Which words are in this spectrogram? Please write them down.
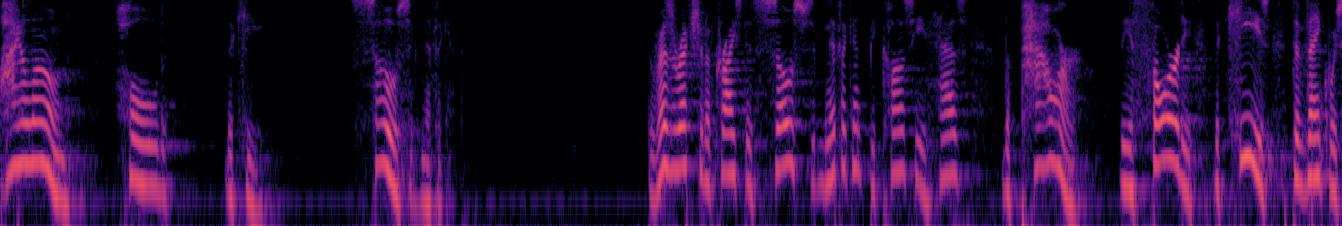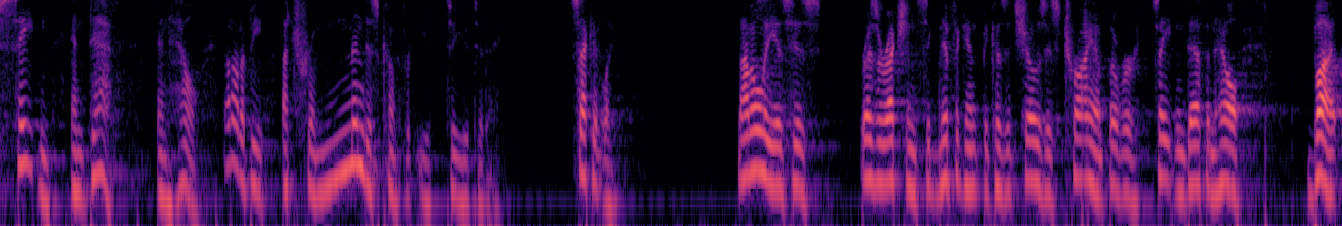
I alone hold the key. So significant. The resurrection of Christ is so significant because he has the power, the authority, the keys to vanquish Satan and death and hell. That ought to be a tremendous comfort to you today. Secondly, not only is his resurrection significant because it shows his triumph over Satan, death, and hell, but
